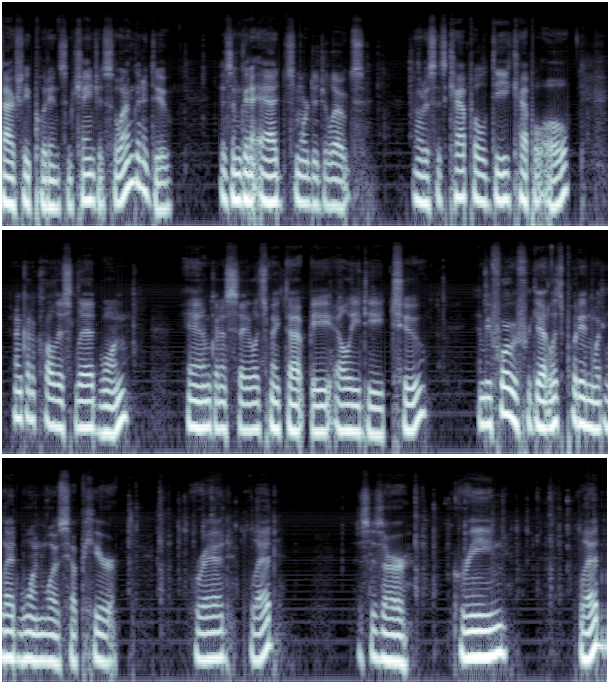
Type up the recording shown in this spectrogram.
to actually put in some changes. So what I'm going to do is I'm going to add some more digital outs. Notice it's capital D, capital O. And I'm going to call this LED 1. And I'm going to say, let's make that be LED 2. And before we forget, let's put in what LED 1 was up here. Red LED. This is our green LED.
